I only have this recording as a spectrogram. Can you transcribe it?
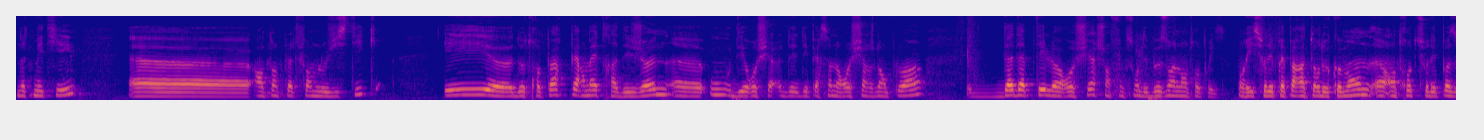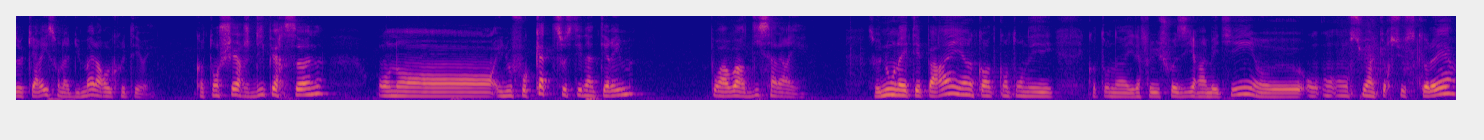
notre métier, euh, en tant que plateforme logistique, et euh, d'autre part, permettre à des jeunes ou des, personnes en recherche d'emploi d'adapter leur recherche en fonction des besoins de l'entreprise. Sur les préparateurs de commandes, entre autres sur les postes de caris, on a du mal à recruter. Quand on cherche 10 personnes, il nous faut 4 sociétés d'intérim pour avoir 10 salariés. Parce que nous, on a été pareil, hein, quand, on a, il a fallu choisir un métier, euh, on, suit un cursus scolaire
